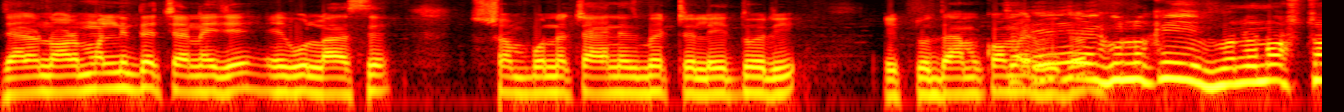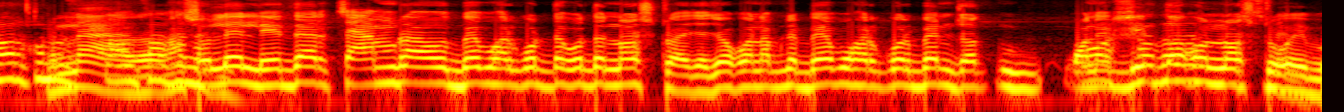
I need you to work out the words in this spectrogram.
যারা নর্মাল নিতে চান এই যে এগুলো আছে। সম্পূর্ণ চাইনিজ মেটেরিয়াল তৈরি। একটু দাম কমের এ- ভিতর। এগুলো কি মানে নষ্ট হওয়ার কোনো না? আসলে লেদার চামড়াও ব্যবহার করতে করতে নষ্ট হয়ে যায়। যখন আপনি ব্যবহার করবেন যত অনেক দিন তখন নষ্ট হইব।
